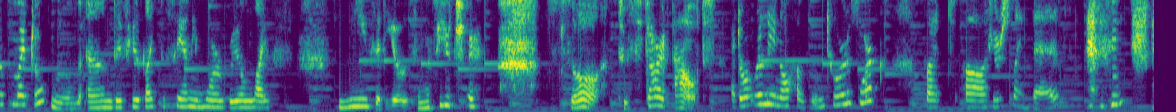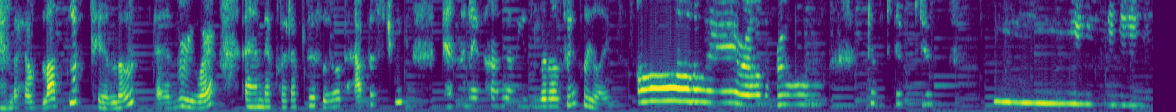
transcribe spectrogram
of my dorm room, and if you'd like to see any more real life me videos in the future. So, to start out, I don't really know how room tours work, but uh, here's my bed, and I have lots of pillows everywhere, and I put up this little tapestry, and then I've hung up these little twinkly lights all the way around the room. Doop, doop, doop.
